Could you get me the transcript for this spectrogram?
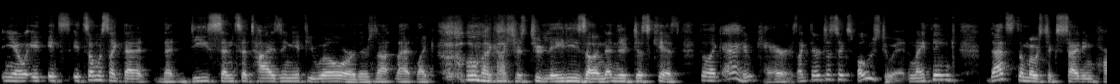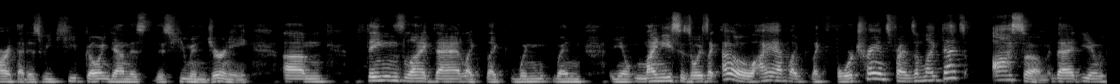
you know it, it's it's almost like that that desensitizing if you will or there's not that like oh my gosh there's two ladies on and they're just kissed they're like eh, who cares? Like they're just exposed to it. And i think that's the most exciting part that as we keep going down this this human journey um things like that like like when when you know my niece is always like oh i have like like four trans friends. I'm like that's awesome that you know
